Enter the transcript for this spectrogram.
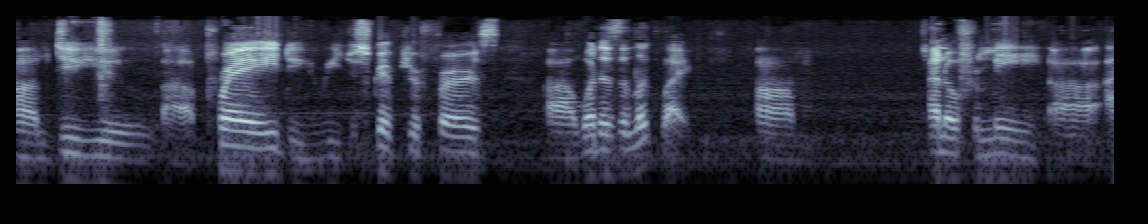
Um, do you uh, pray? Do you read your scripture first? Uh, what does it look like? Um, I know for me, uh, I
